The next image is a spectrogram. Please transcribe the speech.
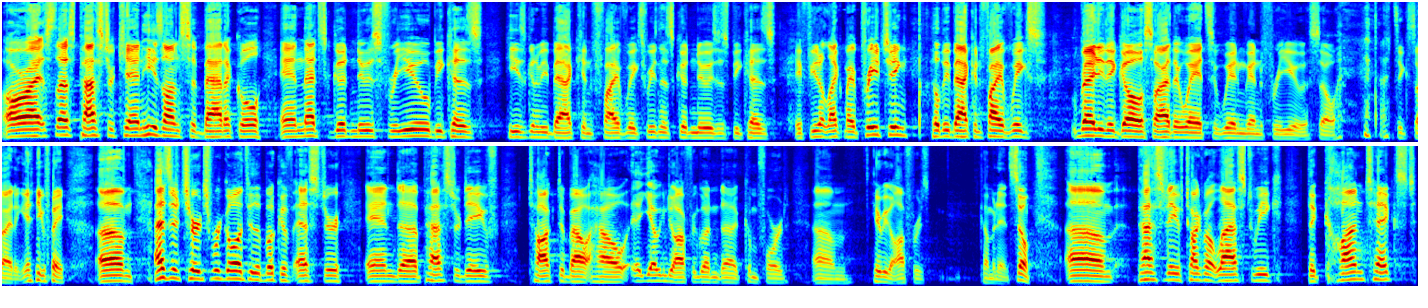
All right, so that's Pastor Ken. He's on sabbatical, and that's good news for you because he's going to be back in five weeks. The reason it's good news is because if you don't like my preaching, he'll be back in five weeks ready to go. So either way, it's a win-win for you. So that's exciting. Anyway, um, as a church, we're going through the book of Esther, and uh, Pastor Dave talked about how uh, yeah, we can do offering. Go ahead and uh, come forward. Um, here we go. Offers coming in. So um, Pastor Dave talked about last week the context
